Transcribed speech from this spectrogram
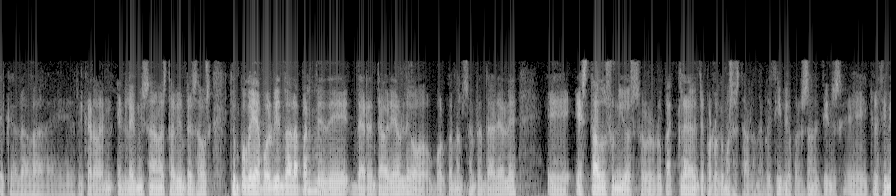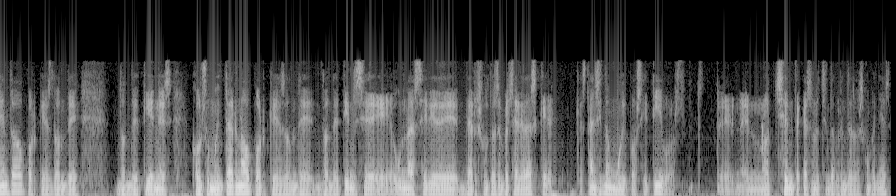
del que hablaba eh, Ricardo. En, en la además también pensamos que un poco ya volviendo a la parte de, renta variable o volcándonos en renta variable, eh, Estados Unidos sobre Europa, claramente por lo que hemos estado hablando al principio, porque es donde tienes eh, crecimiento, porque es donde, donde tienes consumo interno, porque es donde, donde tienes una serie de, resultados empresariales que, que, están siendo muy positivos. En, un 80, casi un 80% de las compañías,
